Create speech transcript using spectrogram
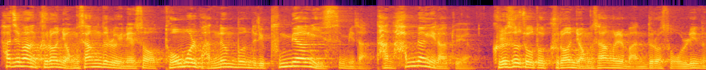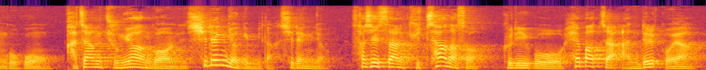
하지만 그런 영상들로 인해서 도움을 받는 분들이 분명히 있습니다 단 한 명이라도요 그래서 저도 그런 영상을 만들어서 올리는 거고 가장 중요한 건 실행력입니다 실행력 사실상 귀찮아서 그리고 해봤자 안 될 거야.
